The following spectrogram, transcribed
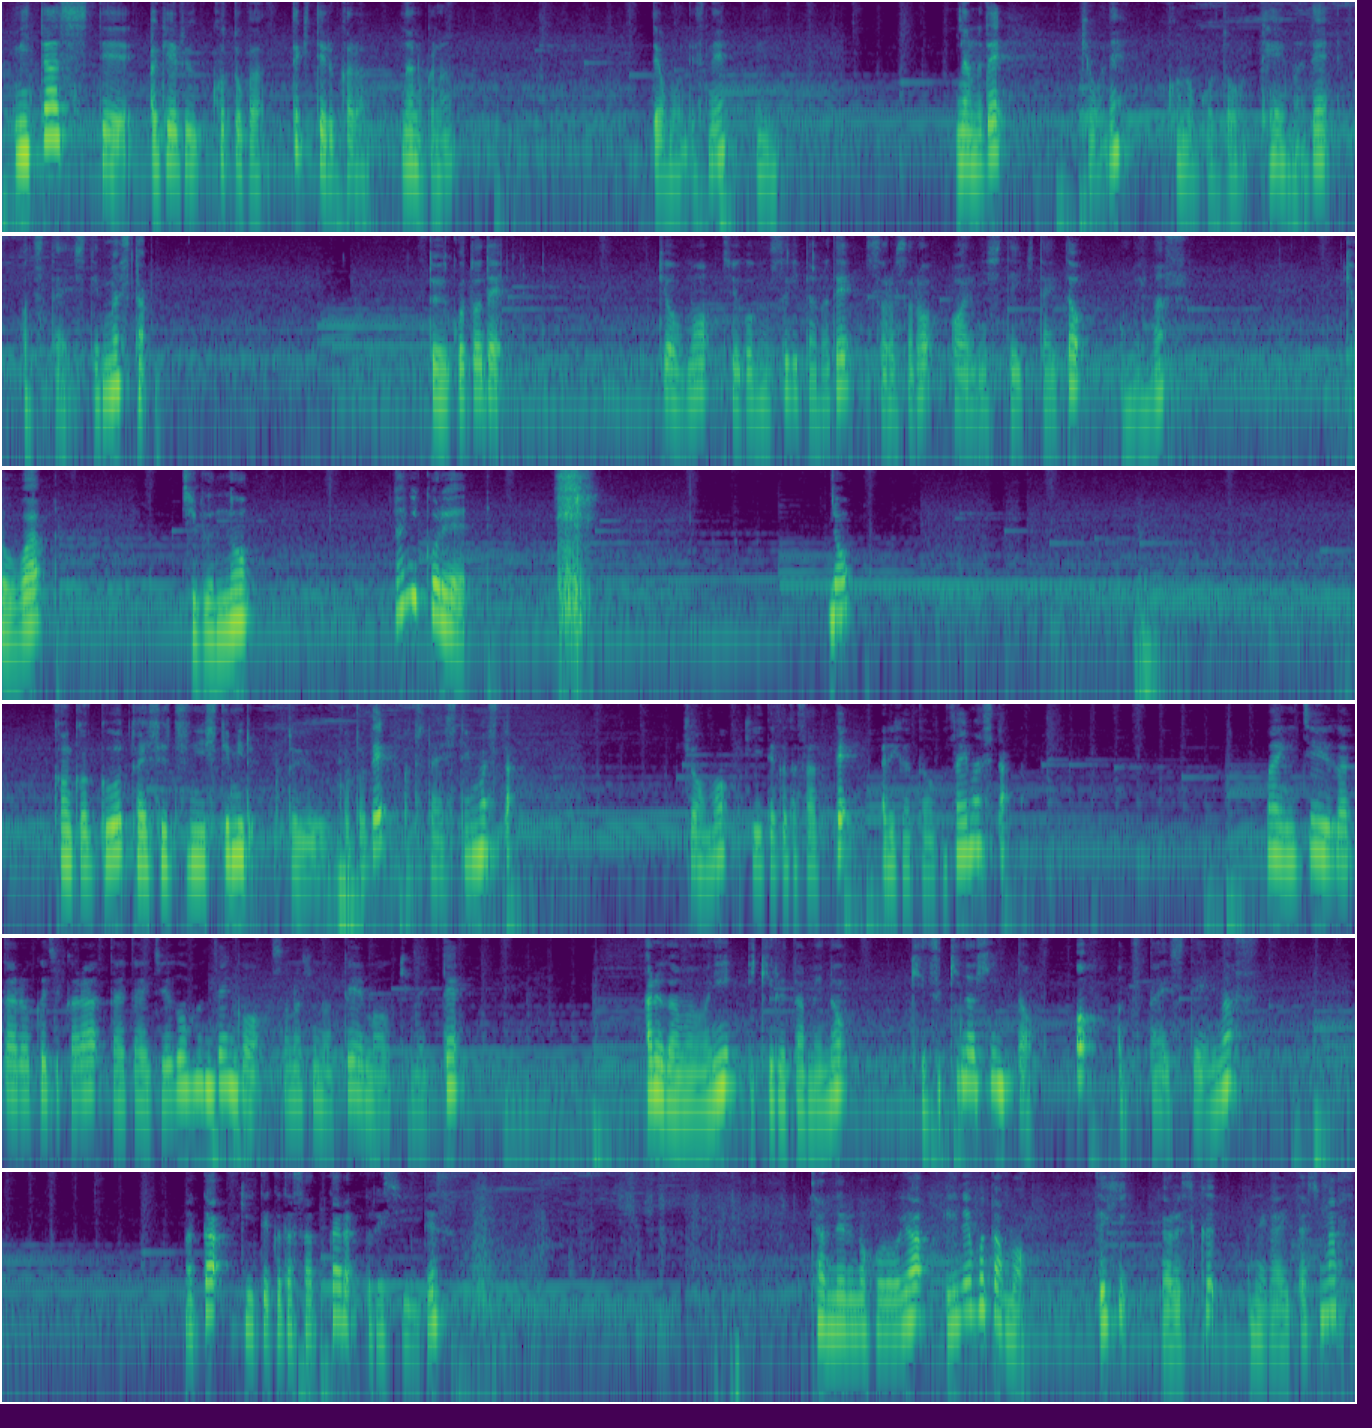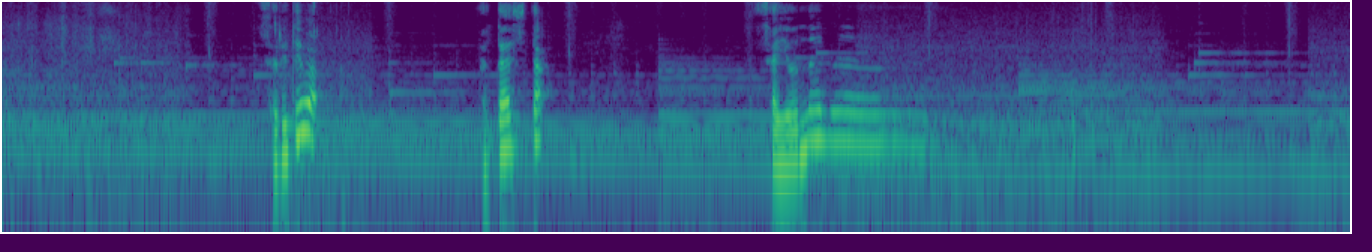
満たしてあげることができてるからなのかな？って思うんですね。うん、なので今日ねこのことをテーマでお伝えしてみました。ということで今日も15分過ぎたのでそろそろ終わりにしていきたいと思います。今日は自分の「何これ?」の感覚を大切にしてみるということでお伝えしてみました。今日も聞いてくださってありがとうございました。毎日夕方6時からだいたい15分前後その日のテーマを決めてあるがままに生きるための気づきのヒントをお伝えしています。また聞いてくださったら嬉しいです。チャンネルのフォローやいいねボタンもぜひよろしくお願いいたします。それではまた明日。さようなら。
